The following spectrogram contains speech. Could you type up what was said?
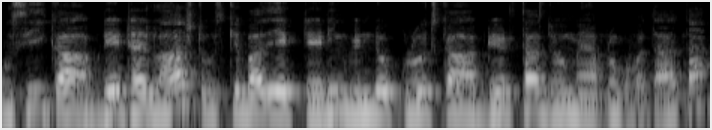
उसी का अपडेट है लास्ट उसके बाद एक ट्रेडिंग विंडो क्लोज का अपडेट था जो मैं आप लोगों को बताया था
